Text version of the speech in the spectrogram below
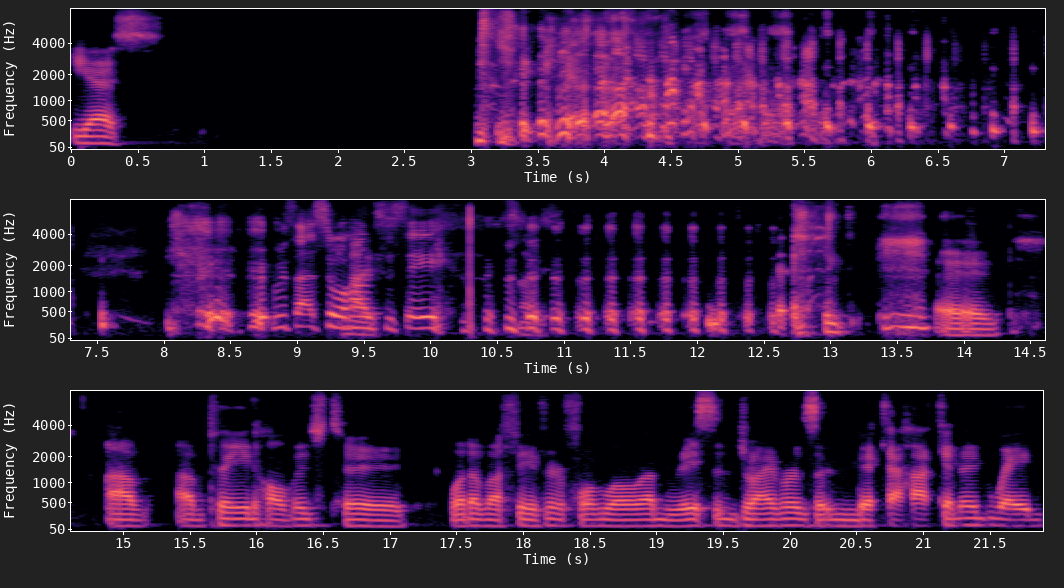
Yes. Was that so hard to say? um, I'm, I'm paying homage to one of my favorite Formula One racing drivers, and Mika Hakkinen, when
